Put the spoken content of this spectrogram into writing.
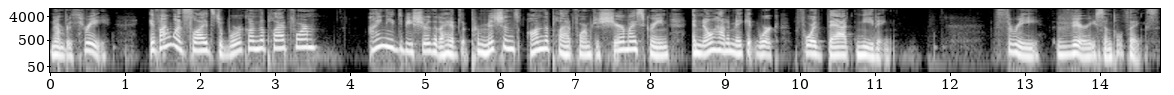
Number three, if I want slides to work on the platform, I need to be sure that I have the permissions on the platform to share my screen and know how to make it work for that meeting. Three very simple things.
